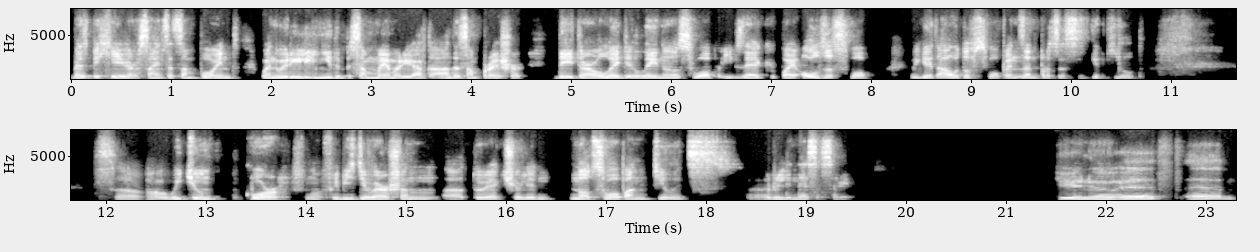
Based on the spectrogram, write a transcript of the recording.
best behavior. Science at some point when we really need some memory after under some pressure, data are already laying on a swap. If they occupy all the swap, we get out of swap and then processes get killed. So we tune core you know, FreeBSD version uh, to actually not swap until it's uh, really necessary. do you know if um,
